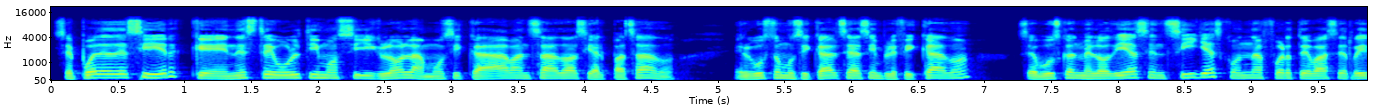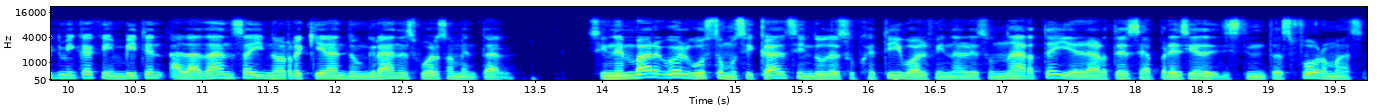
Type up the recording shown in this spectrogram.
Se puede decir que en este último siglo la música ha avanzado hacia el pasado, el gusto musical se ha simplificado, se buscan melodías sencillas con una fuerte base rítmica que inviten a la danza y no requieran de un gran esfuerzo mental. Sin embargo, el gusto musical sin duda es subjetivo, al final es un arte y el arte se aprecia de distintas formas,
